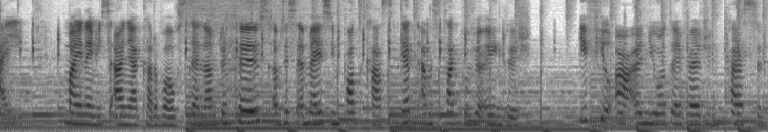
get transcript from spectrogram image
Hi, my name is Anya Karwowska and I'm the host of this amazing podcast, Get Unstuck with Your English. If you are a neurodivergent person,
